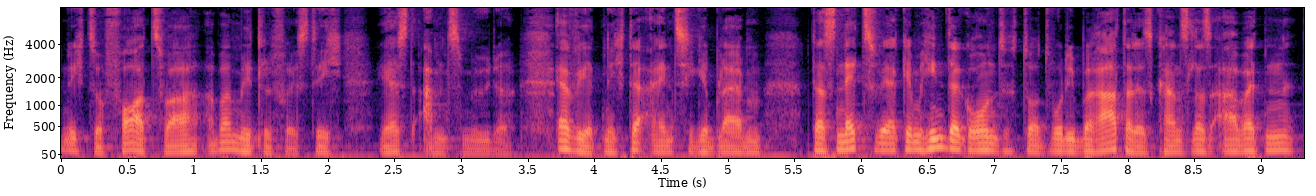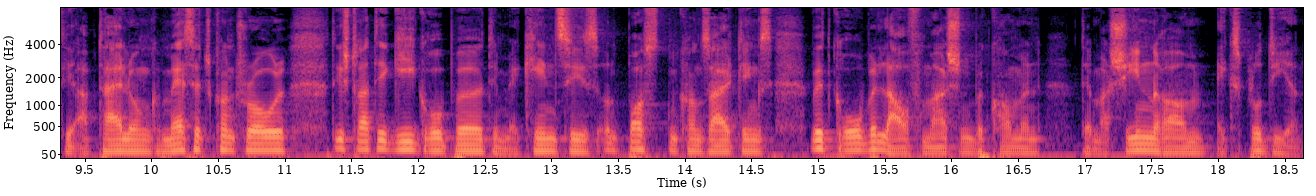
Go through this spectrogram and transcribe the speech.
Nicht sofort zwar, aber mittelfristig. Er ist amtsmüde. Er wird nicht der Einzige bleiben. Das Netzwerk im Hintergrund, dort wo die Berater des Kanzlers arbeiten, die Abteilung Message Control, die Strategiegruppe, die McKinseys und Boston Consultings, wird grobe Laufmaschen bekommen. Der Maschinenraum explodieren.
